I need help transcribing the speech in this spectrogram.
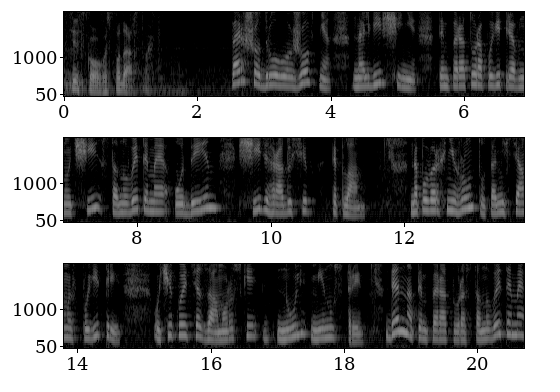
сільського господарства. 1-2 жовтня на Львівщині температура повітря вночі становитиме 1-6 градусів тепла. На поверхні ґрунту та місцями в повітрі очікуються заморозки 0-3. Денна температура становитиме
